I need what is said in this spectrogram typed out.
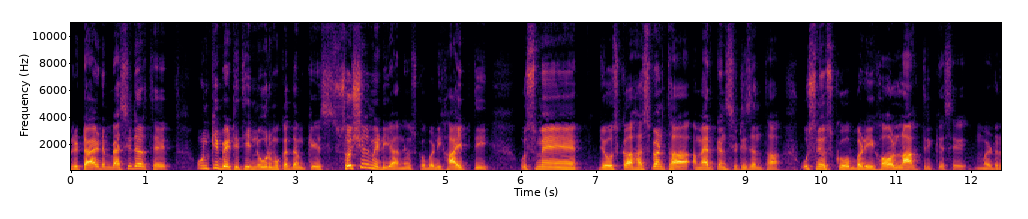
रिटायर्ड एम्बेसडर थे। उनकी बेटी थी नूर मुकदम के। सोशल मीडिया ने उसको बड़ी हाइप दी। उसमें जो उसका हस्बैंड था अमेरिकन सिटीज़न था, उसने उसको बड़ी हौलनाक तरीके से मर्डर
